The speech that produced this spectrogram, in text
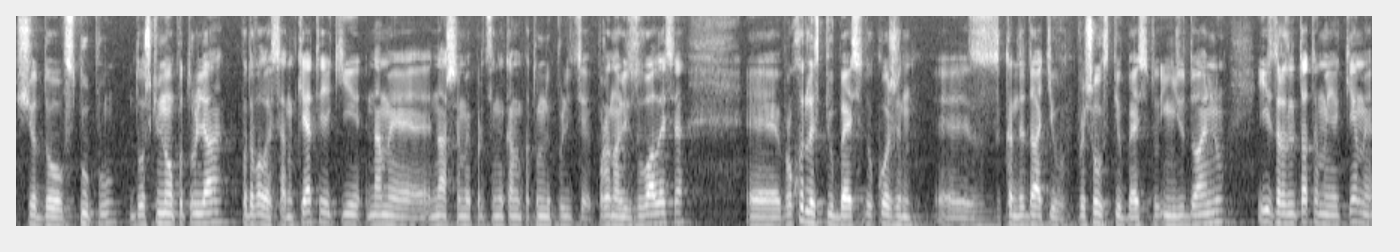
щодо вступу до шкільного патруля, подавалися анкети, які нами, нашими працівниками патрульної поліції проаналізувалися. Е, Проходили співбесіду, кожен е, з кандидатів пройшов співбесіду індивідуальну, і з результатами якими,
